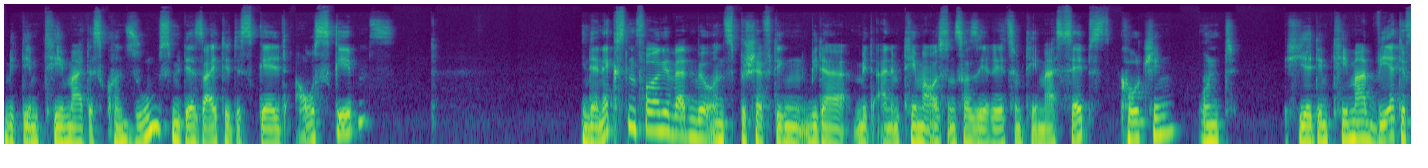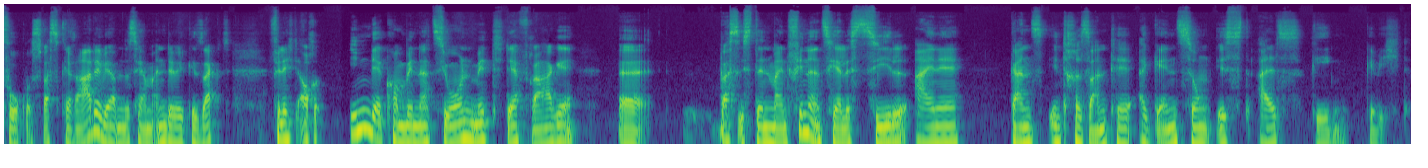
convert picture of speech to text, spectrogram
mit dem Thema des Konsums, mit der Seite des Geldausgebens. In der nächsten Folge werden wir uns beschäftigen wieder mit einem Thema aus unserer Serie zum Thema Selbstcoaching und hier dem Thema Wertefokus, was gerade, wir haben das ja am Ende gesagt, vielleicht auch in der Kombination mit der Frage, äh, was ist denn mein finanzielles Ziel, eine ganz interessante Ergänzung ist als Gegengewicht.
